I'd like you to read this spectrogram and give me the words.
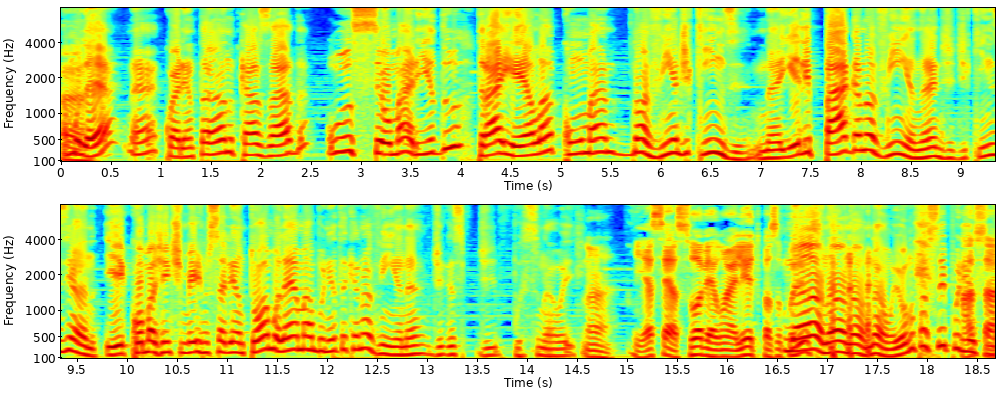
A Ah. mulher, né, 40 anos, casada, o seu marido trai ela com uma novinha de 15, né? E ele paga a novinha, né? De, de 15 anos. E como a gente mesmo salientou, a mulher é mais bonita que a novinha, né? Diga-se de- por sinal aí. Ah, E essa é a sua vergonha ali? Tu passou por Não, isso? não, não, não. Eu não passei por Ah, isso, tá.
